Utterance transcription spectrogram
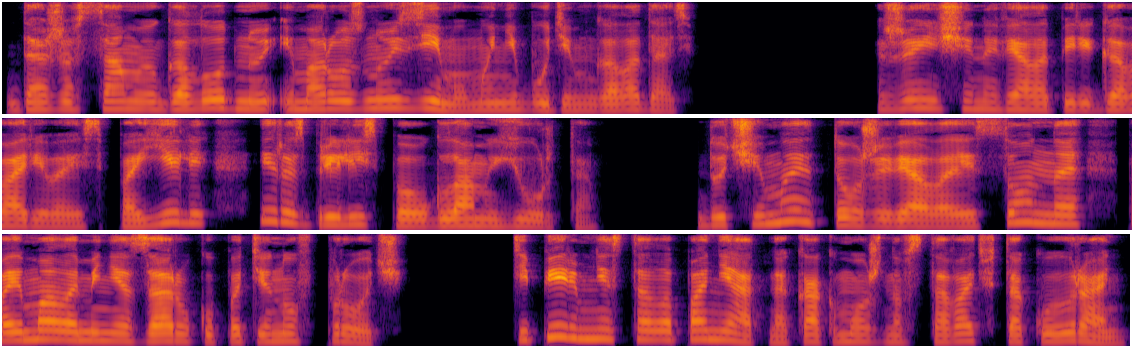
Даже в самую голодную и морозную зиму мы не будем голодать. Женщины, вяло переговариваясь, поели и разбрелись по углам юрта. Дучиме, тоже вялая и сонная, поймала меня за руку, потянув прочь. Теперь мне стало понятно, как можно вставать в такую рань.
